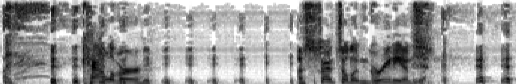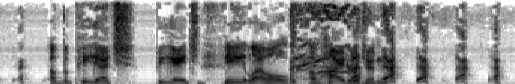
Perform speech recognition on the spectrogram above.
caliber essential ingredients of the pH PhD level of hydrogen.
